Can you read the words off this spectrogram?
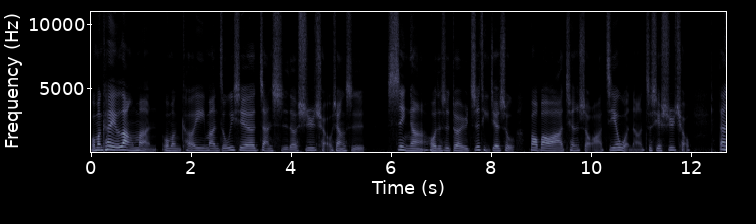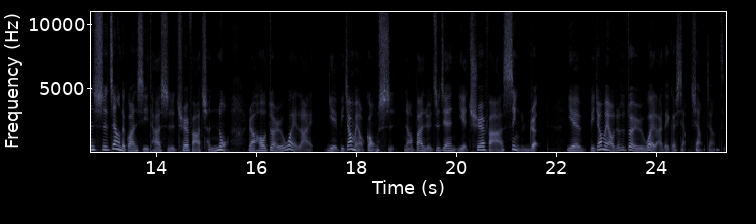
我们可以浪漫，我们可以满足一些暂时的需求，像是。性啊，或者是对于肢体接触、抱抱啊、牵手啊、接吻啊这些需求，但是这样的关系它是缺乏承诺，然后对于未来也比较没有共识，然后伴侣之间也缺乏信任，也比较没有就是对于未来的一个想象这样子。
